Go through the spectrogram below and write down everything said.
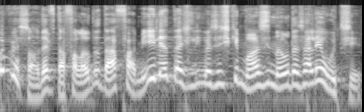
o pessoal deve estar falando da família das línguas esquimós e não das Aleut.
